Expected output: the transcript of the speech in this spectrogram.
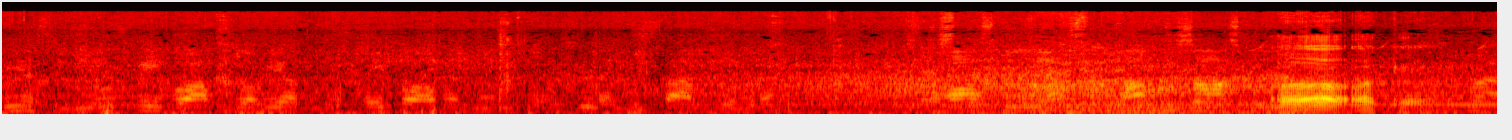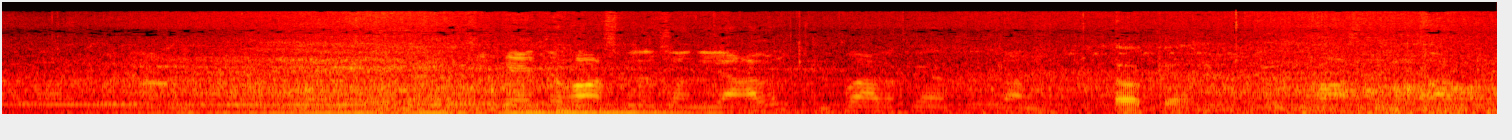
This the newspaper office over here. Newspaper office, and then you see like over there. The hospital, yes. The office hospital. Oh, okay. Two major hospitals on the island and private clinics in London. Okay.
